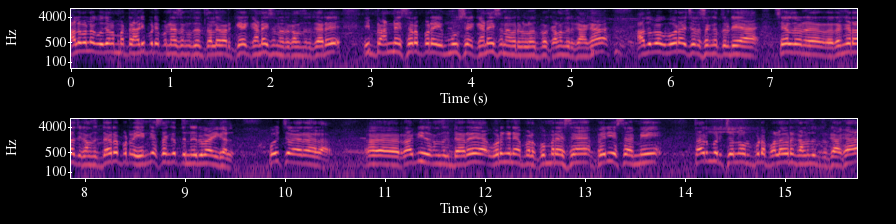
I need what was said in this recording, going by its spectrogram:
அலுவலக உதவி மற்றும் அடிப்படை பணியாளர் சங்கத்தின் தலைவர் கே. கணேசன் அவர் கலந்துருக்காரு. இப்போ அன்னை சிறப்புரை மூசை கணேசன் அவர்கள் இப்போ கலந்துருக்காங்க. அதுபோக ஊராட்சி சங்கத்துடைய செயலாளர் ரங்கராஜ் கலந்துக்கிட்டாரு. அப்புறம் எங்கள் சங்கத்து நிர்வாகிகள்? பொதுச்செயலாளர் ரவி கலந்துக்கிட்டாரு. ஒருங்கிணைப்பாளர் குமரேசன் பெரியசாமி தருமபுரி செல்வம் உட்பட பலவரும் கலந்துட்டு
